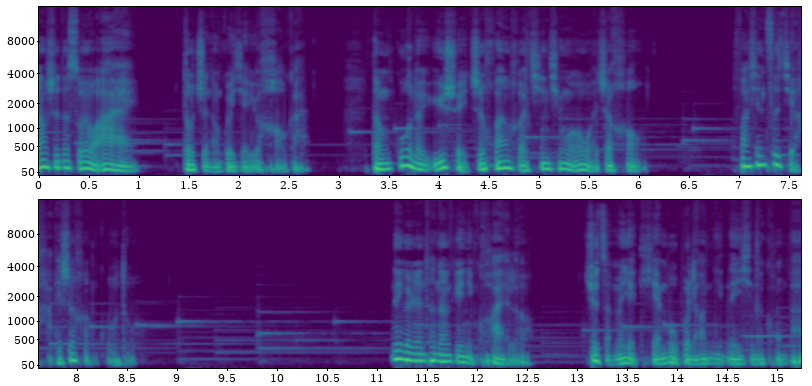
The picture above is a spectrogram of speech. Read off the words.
当时的所有爱，都只能归结于好感。等过了鱼水之欢和卿卿我我之后，发现自己还是很孤独。那个人他能给你快乐，却怎么也填补不了你内心的空白。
